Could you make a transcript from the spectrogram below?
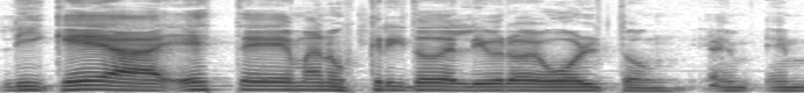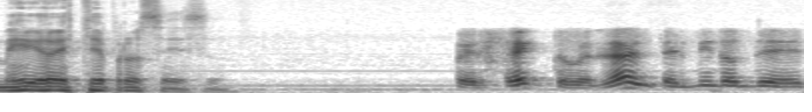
liquea este manuscrito del libro de Bolton en, medio de este proceso? Perfecto, ¿verdad? En términos de,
